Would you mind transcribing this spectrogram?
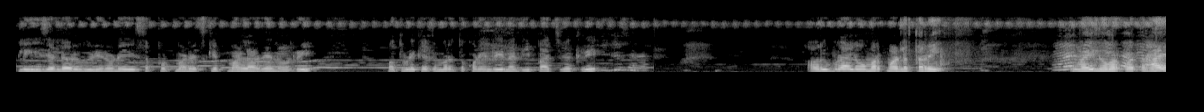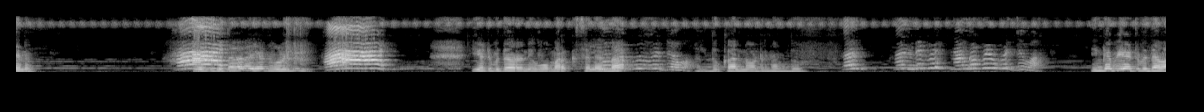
ಪ್ಲೀಸ್ ಎಲ್ಲರೂ ವಿಡಿಯೋ ನೋಡಿ ಸಪೋರ್ಟ್ ಮಾಡಿ ಸ್ಕಿಪ್ ಮಾಡಲಾರ್ದೆ ನೋಡಿರಿ. ಕೆಲಸ ಮರ ತೊಗೊಂಡೇನಿ ರೀ ಇನ್ನು ದೀಪ ಹಚ್ಬೇಕು ರೀ ಅವ್ರಿಬ್ರು ಅಲ್ಲಿ ಹೋಮ್ವರ್ಕ್ ಮಾಡ್ಲತ್ತಾರ ರೀ ಇವ ಇಲ್ಲಿ ಹೋಮ್ವರ್ಕ್ ಮಾಡ್ತಾರೆ? ಹಾಯ್ ಏನು ಏಟ್ ಬಿದ್ದಾವಲ್ಲ ಏಟ್ ಹೋಳಿಗೆ ಏಟ್ ಬಿದ್ದಾವ್ರ ನೀವು ಹೋಮ್ವರ್ಕ್ ಸಲಿಂದ? ಅಲ್ಲಿ ದುಕಾನ್ ನೋಡ್ರಿ ನಮ್ಮದು ಹಿಂಗ ಬಿ ಏಟ್ ಬಿದ್ದಾವ?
